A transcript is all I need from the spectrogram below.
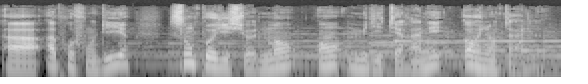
à approfondir son positionnement en Méditerranée orientale.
